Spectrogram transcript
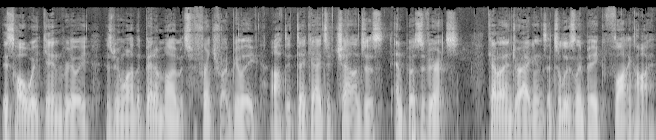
This whole weekend really has been one of the better moments for French Rugby League after decades of challenges and perseverance. Catalan Dragons and Toulouse Olympique flying high.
